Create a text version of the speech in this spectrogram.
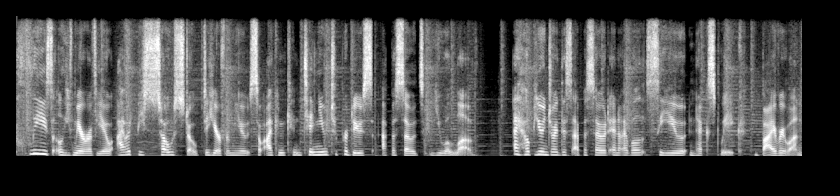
please leave me a review. I would be so stoked to hear from you so I can continue to produce episodes you will love. I hope you enjoyed this episode and I will see you next week. Bye, everyone.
